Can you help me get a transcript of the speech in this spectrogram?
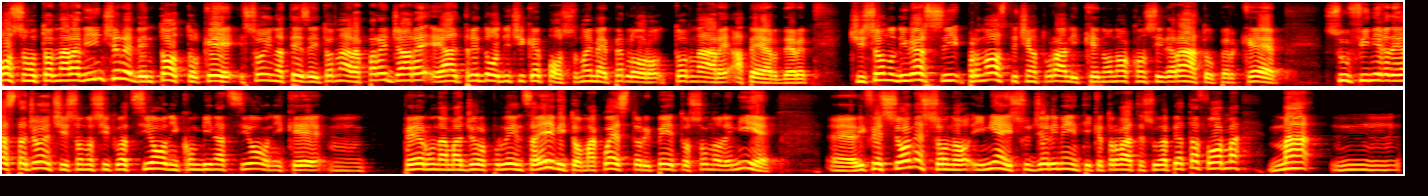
possono tornare a vincere, 28 che sono in attesa di tornare a pareggiare e altre 12 che possono, ahimè, per loro tornare a perdere. Ci sono diversi pronostici naturali che non ho considerato perché sul finire della stagione ci sono situazioni, combinazioni che mh, per una maggior prudenza evito, ma questo, ripeto, sono le mie eh, riflessione sono i miei suggerimenti che trovate sulla piattaforma, ma mh, mm,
